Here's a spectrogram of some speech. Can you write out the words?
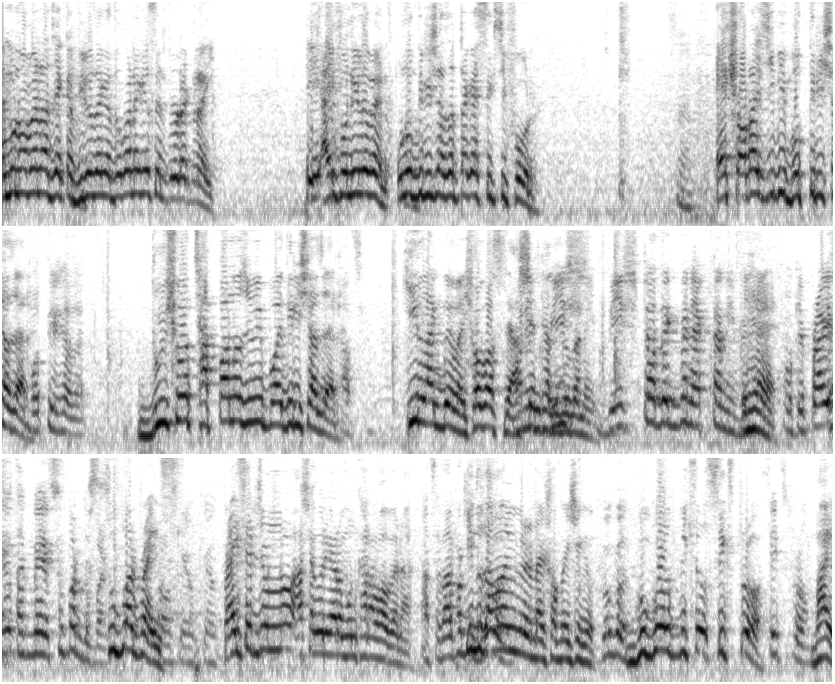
এমন হবে না যে একটা ভিডিও দেখে দোকানে গেছেন প্রোডাক্ট নাই। এই আইফোন ইলেভেন উনত্রিশ হাজার টাকায় সিক্সটি ফোর একশো আঠাশ জিবি বত্রিশ হাজার। বত্রিশ হাজার। দুইশো ছাপ্পান্ন জিবি পঁয়ত্রিশ হাজার। আচ্ছা। কি লাগবে ভাই? সব আছে আসেন মানে খালি বিশ- দোকানে। বিশটা দেখবেন একটা নিবেন। হ্যাঁ। ওকে প্রাইসও থাকবে super duper super price okay okay প্রাইসের জন্য আশা করি আর মন খারাপ হবে না। আচ্ছা তারপর কিন্তু দামাদামি করে না সবাই সে Google। Google Pixel six pro six pro ভাই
